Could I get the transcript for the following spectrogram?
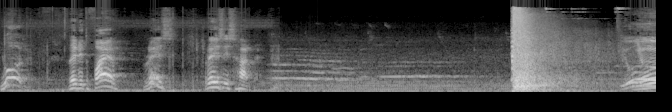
Yun! Ready to fire! Rinse! Rinse is hot. Yun.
